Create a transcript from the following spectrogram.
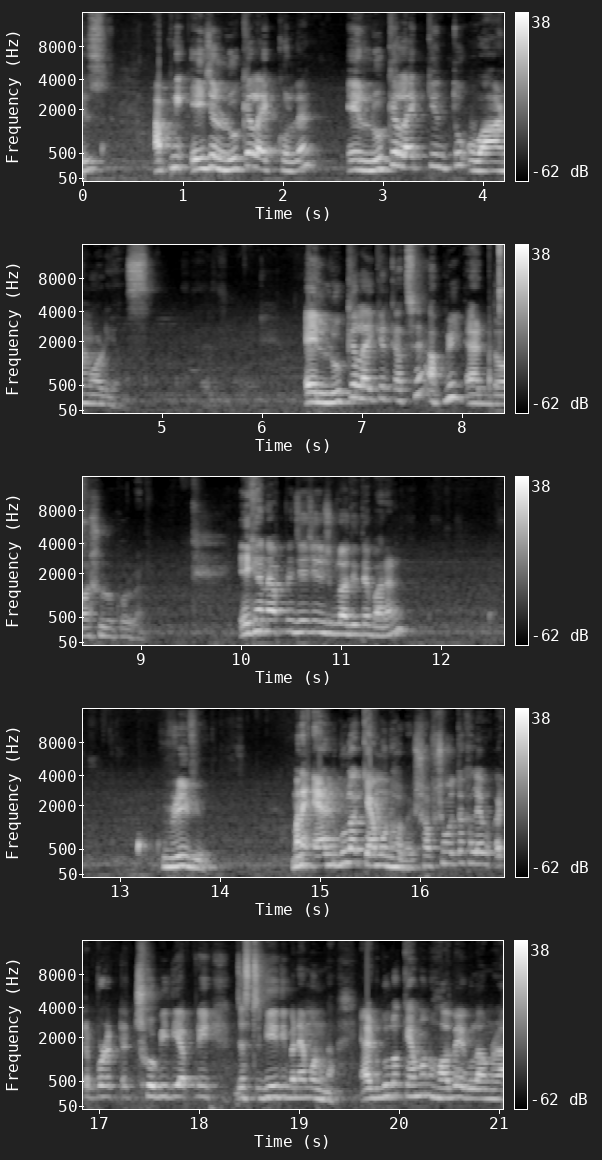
is আপনি এই যে লুকে লাইক করলেন, এই লুকে লাইক কিন্তু ওয়ার্ম অডিয়েন্স এই লুকে লাইকের কাছে আপনি অ্যাড দেওয়া শুরু করবেন। এখানে আপনি যে জিনিসগুলো দিতে পারেন রিভিউ মানে অ্যাডগুলো কেমন হবে? সবসময় তো খালি একটা প্রোডাক্টের ছবি দিয়ে আপনি জাস্ট দিয়ে দিবেন, এমন না। অ্যাডগুলো কেমন হবে এগুলো আমরা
